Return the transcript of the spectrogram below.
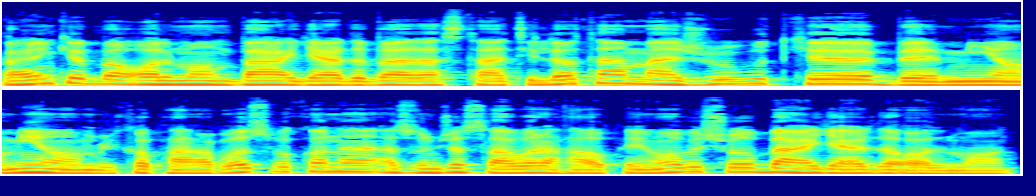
برای اینکه به آلمان برگرده بعد از تعطیلات هم مجبور بود که به میامی آمریکا پرواز بکنه. از اونجا سوار هواپیما بشه و برگرده آلمان.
